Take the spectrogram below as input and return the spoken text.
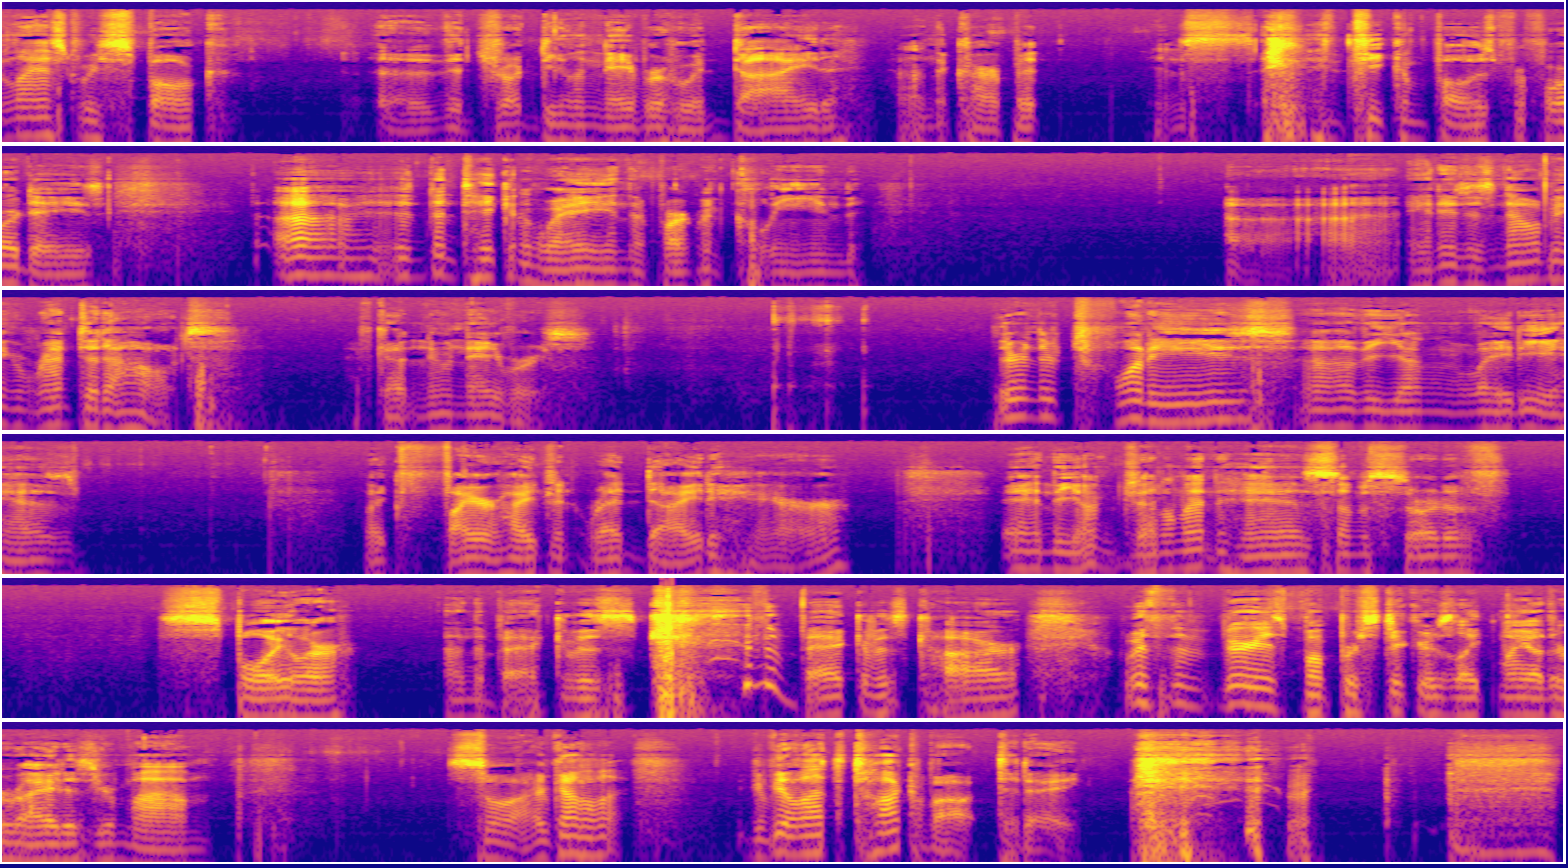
when last we spoke, uh, the drug dealing neighbor who had died on the carpet and decomposed for four days uh, had been taken away and the apartment cleaned. Uh, and it is now being rented out. I've got new neighbors. They're in their 20s. Uh, the young lady has like fire hydrant red dyed hair. And the young gentleman has some sort of spoiler on the back of his the back of his car with the various bumper stickers like my other ride is your mom. So I've got a lot gonna be a lot to talk about today.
